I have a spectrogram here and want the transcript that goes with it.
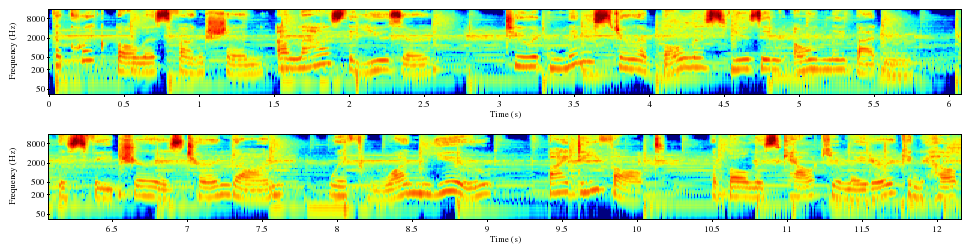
The Quick Bolus function allows the user to administer a bolus using only button. This feature is turned on with one U by default. The bolus calculator can help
